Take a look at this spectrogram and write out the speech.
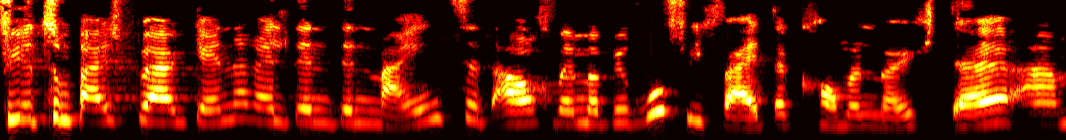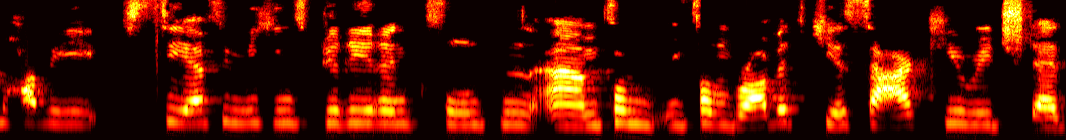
für zum Beispiel generell den, den Mindset, auch wenn man beruflich weiterkommen möchte, ähm, habe ich sehr für mich inspirierend gefunden ähm, vom, vom Robert Kiyosaki, Rich Dad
